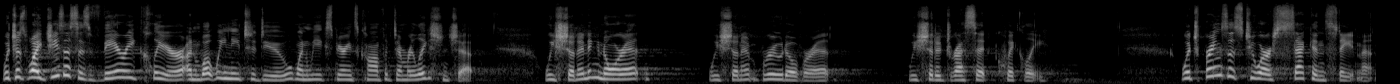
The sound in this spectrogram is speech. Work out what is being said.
Which is why Jesus is very clear on what we need to do when we experience conflict in relationship. We shouldn't ignore it, we shouldn't brood over it, we should address it quickly. Which brings us to our second statement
